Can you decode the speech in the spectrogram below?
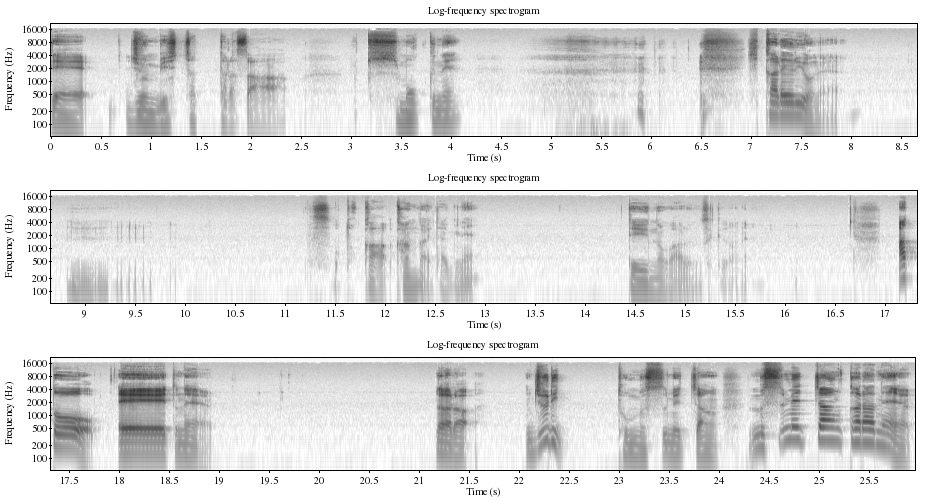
て準備しちゃったらさ、キモくね？惹かれるよね。うん。そうとか考えたりね。っていうのはあるんですけどね。あと、えー、っとね、だから、ジュリと娘ちゃん、娘ちゃんからね、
